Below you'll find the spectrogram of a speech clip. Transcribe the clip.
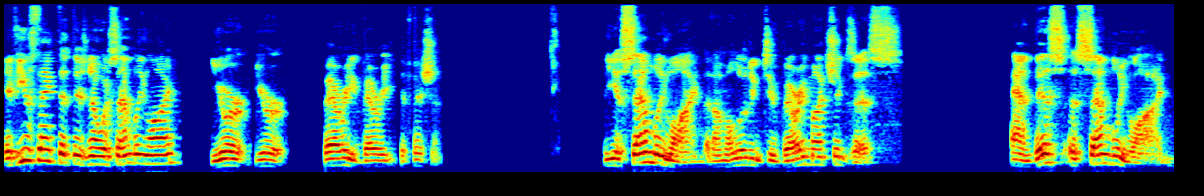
If you think that there's no assembly line, you're you're very very deficient. The assembly line that I'm alluding to very much exists, and this assembly line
